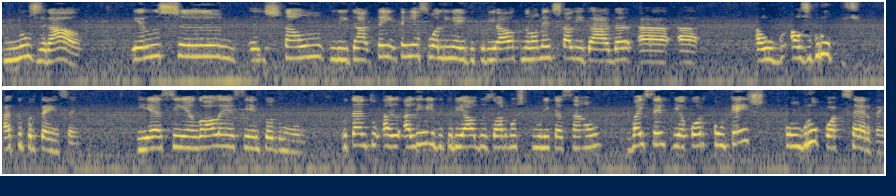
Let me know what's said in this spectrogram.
no geral, eles estão ligados, têm, têm a sua linha editorial que normalmente está ligada a, a, ao, aos grupos a que pertencem. E é assim em Angola, é assim em todo o mundo. Portanto, a, a linha editorial dos órgãos de comunicação vai sempre de acordo com quem, com o grupo a que servem,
